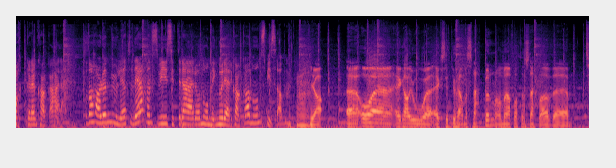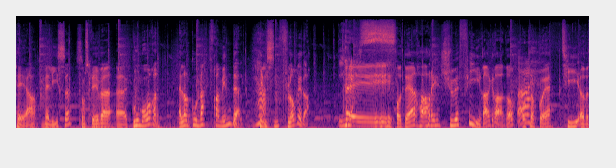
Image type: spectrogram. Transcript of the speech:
vakker den kaka her er. Så da har du en mulighet til det, mens vi sitter her og noen ignorerer kaka, og noen spiser av den. Ja. Uh, og uh, jeg, har jo, uh, jeg sitter jo her med snappen, og vi har fått en snap av Thea Melise, som skriver God morgen, eller god natt fra min del. Ja. Hilsen Florida. Yes. Hey. Og der har de 24 grader, og Ah. klokka er 10 over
